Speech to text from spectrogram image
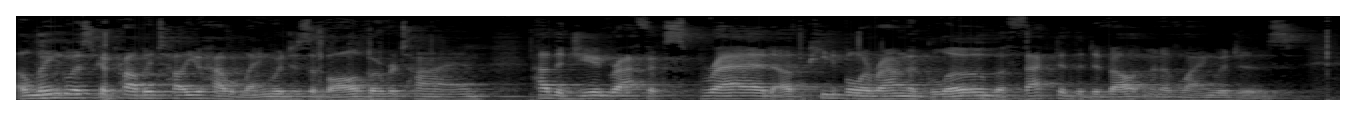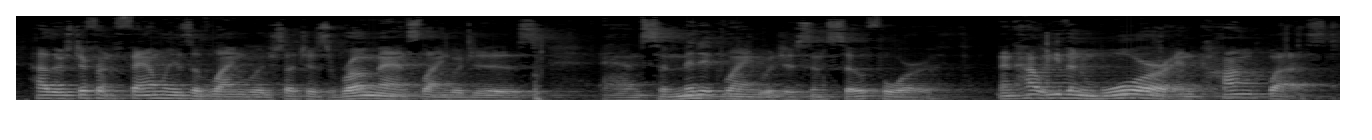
A linguist could probably tell you how languages evolve over time, how the geographic spread of people around the globe affected the development of languages, how there's different families of language, such as Romance languages and Semitic languages and so forth, and how even war and conquest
